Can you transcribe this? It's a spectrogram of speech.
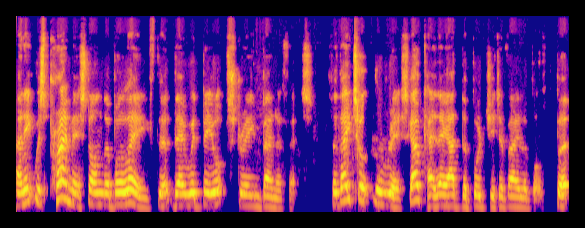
And it was premised on the belief that there would be upstream benefits. So they took the risk. Okay, they had the budget available, but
